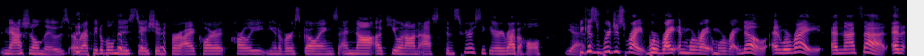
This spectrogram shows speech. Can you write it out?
National News, a reputable news station for iCarly universe goings and not a QAnon-esque conspiracy theory rabbit hole. yeah. Because we're just right. We're right and we're right and we're right. no, and we're right. And that's that. And, it,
